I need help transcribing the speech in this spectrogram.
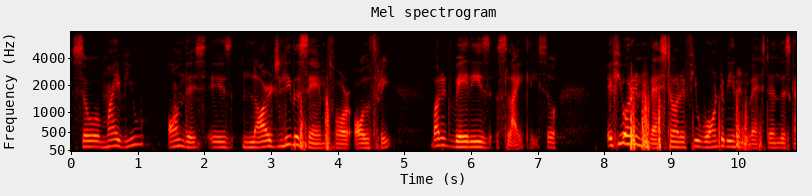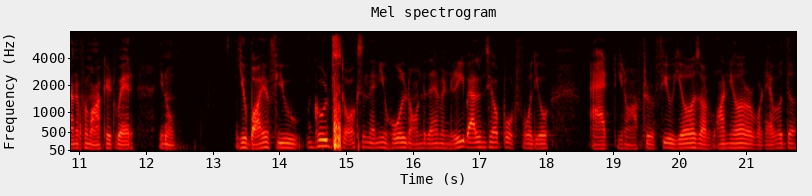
So my view on this is largely the same for all three, but it varies slightly. So if you are an investor, if you want to be an investor in this kind of a market where, you know, you buy a few good stocks and then you hold on to them and rebalance your portfolio at, you know, after a few years or one year or whatever the,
